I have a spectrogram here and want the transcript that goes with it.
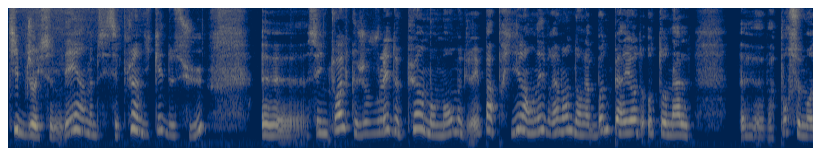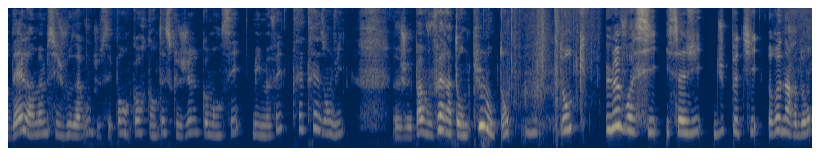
type Joy Sunday, hein, même si c'est plus indiqué dessus. Euh, c'est une toile que je voulais depuis un moment, mais que j'avais pas pris. Là, on est vraiment dans la bonne période automnale euh, bah, pour ce modèle, hein, même si je vous avoue que je sais pas encore quand est-ce que je vais le commencer, mais il me fait très très envie. Je vais pas vous faire attendre plus longtemps. Donc, le voici. Il s'agit du petit renardon.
